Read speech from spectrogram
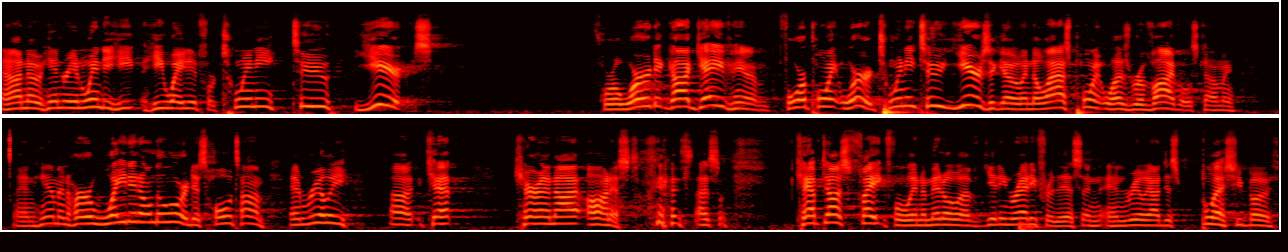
and I know Henry and Wendy, he, he waited for 22 years for a word that God gave him, four point word, 22 years ago. And the last point was revival's coming. And him and her waited on the Lord this whole time and really uh, kept Kara and I honest. kept us faithful in the middle of getting ready for this. And, and really, I just bless you both.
